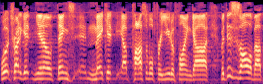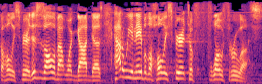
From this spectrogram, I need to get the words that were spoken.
We'll try to get, you know, things, uh, make it uh, possible for you to find God. But this is all about the Holy Spirit. This is all about what God does. How do we enable the Holy Spirit to flow through us?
